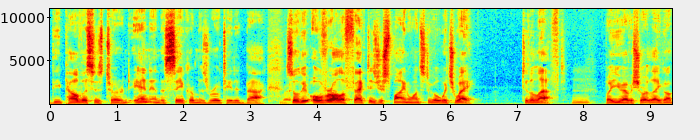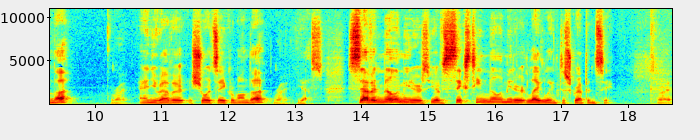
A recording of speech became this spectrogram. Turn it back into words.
the pelvis is turned in and the sacrum is rotated back. Right. So the overall effect is your spine wants to go which way? To the left. Mm. But you have a short leg on the, Right. and you have a short sacrum on the, Right. yes. Seven millimeters, you have 16 millimeter leg length discrepancy. Right.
